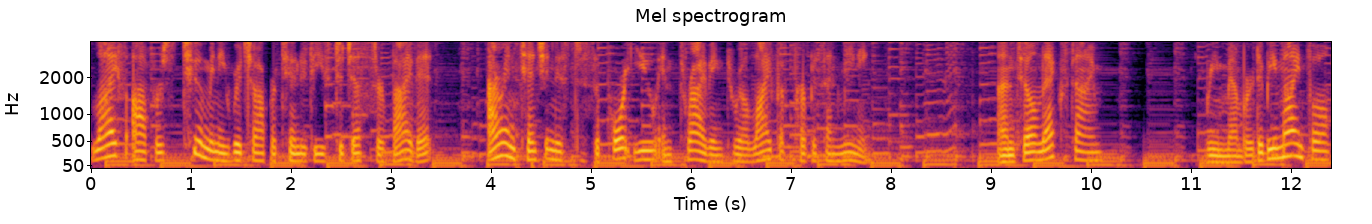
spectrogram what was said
Life offers too many rich opportunities to just survive it. Our intention is to support you in thriving through a life of purpose and meaning. Until next time. Remember to be mindful.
